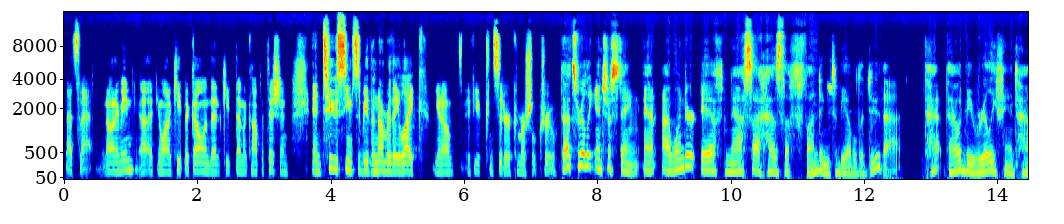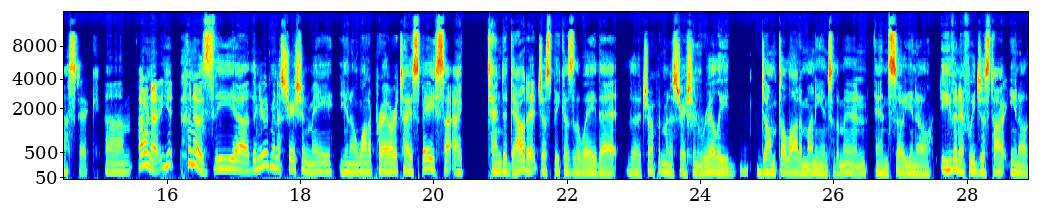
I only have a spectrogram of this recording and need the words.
that's that. You know what I mean? Uh, if you want to keep it going, then keep them in competition. And two seems to be the number they like, you know, if you consider commercial crew. That's really interesting. And I wonder if NASA has the funding to be able to do that. That that would be really fantastic. Um, I don't know. You, who knows? The uh, the new administration may you know want to prioritize space. I, I tend to doubt it just because of the way that the Trump administration really dumped a lot of money into the moon. And so, you know, even if we just talk, you know,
